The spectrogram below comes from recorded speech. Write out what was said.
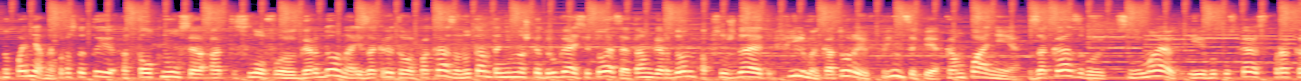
Ну, понятно, просто ты оттолкнулся от слов э, Гордона и закрытого показа, но там-то немножко другая ситуация, там Гордон обсуждает фильмы, которые, в принципе, компании заказывают, снимают и выпускают в прокат.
